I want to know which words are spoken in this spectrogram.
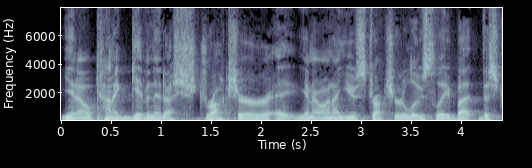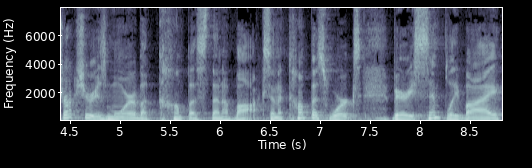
you know kind of given it a structure, uh, you know, and I use structure loosely, but the structure is more of a compass than a box. And a compass works very simply by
